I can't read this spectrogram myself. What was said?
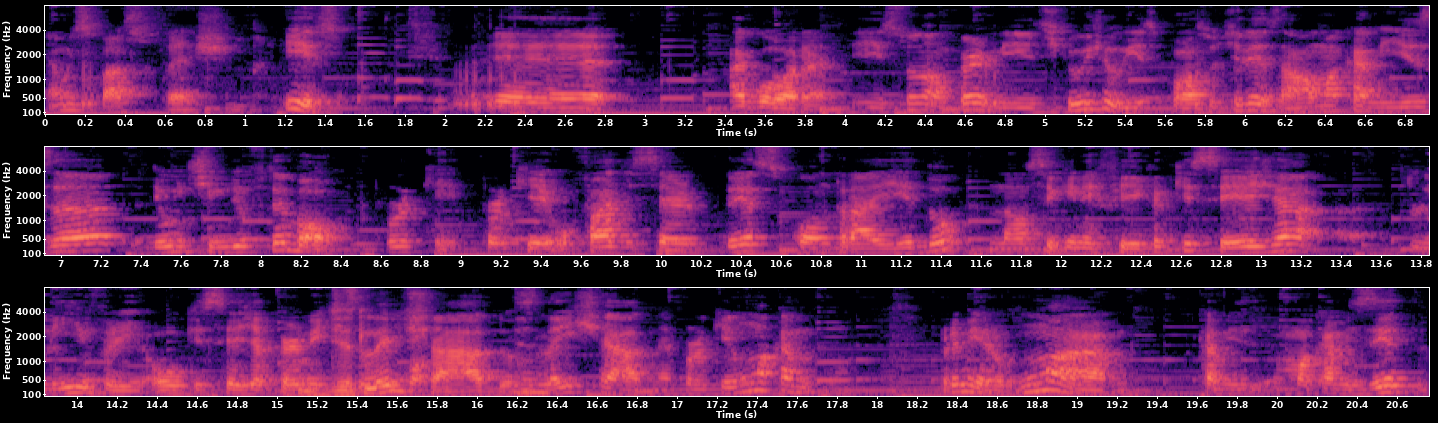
é um espaço fashion. Isso. É, Agora, isso não permite que o juiz possa utilizar uma camisa de um time de futebol. Por quê? Porque o fato de ser descontraído não significa que seja livre ou que seja permitido. Desleixado. Desleixado, né? Porque uma primeiro, uma uma camiseta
